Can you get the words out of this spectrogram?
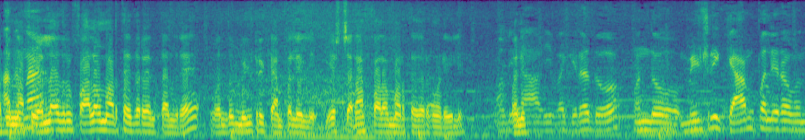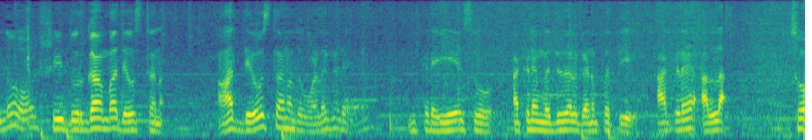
ಅದನ್ನ ಎಲ್ಲಾದ್ರೂ ಫಾಲೋ ಮಾಡ್ತಾ ಇದಾರೆ ಅಂತಂದ್ರೆ ಒಂದು ಮಿಲಿಟರಿ ಕ್ಯಾಂಪ್ ಇಲ್ಲಿ. ಎಷ್ಟು ಚೆನ್ನಾಗಿ ಫಾಲೋ ಮಾಡ್ತಾ ಇದಾರೆ ನೋಡಿ ಇಲ್ಲಿ. ನಾವ್ ಇವಾಗ ಇರೋದು ಒಂದು ಮಿಲಿಟರಿ ಕ್ಯಾಂಪ್ ಅಲ್ಲಿರೋ ಒಂದು ಶ್ರೀ ದುರ್ಗಾಂಬ ದೇವಸ್ಥಾನ. ಆ ದೇವಸ್ಥಾನದ ಒಳಗಡೆ ಈ ಕಡೆ ಏಸು ಆ ಕಡೆ ಮಧ್ಯದಲ್ಲಿ ಗಣಪತಿ ಆ ಕಡೆ ಅಲ್ಲ. ಸೊ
